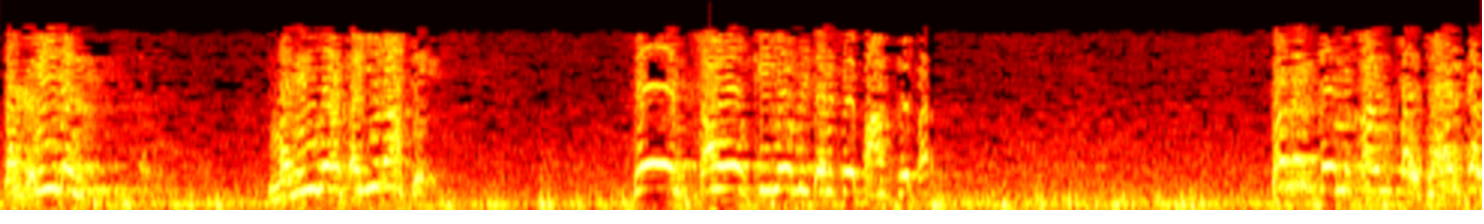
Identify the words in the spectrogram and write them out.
تقریباً مدینہ طیبہ سے ڈیڑھ سو کلو میٹر کے فاصلے پر بدر کے مقام پر ٹھہر کر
